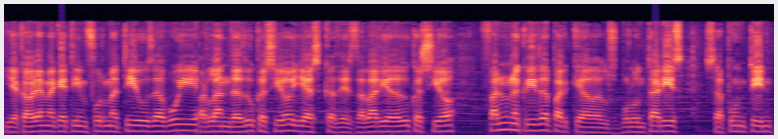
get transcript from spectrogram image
I acabarem aquest informatiu d'avui parlant d'educació i és que des de l'àrea d'educació fan una crida perquè els voluntaris s'apuntin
